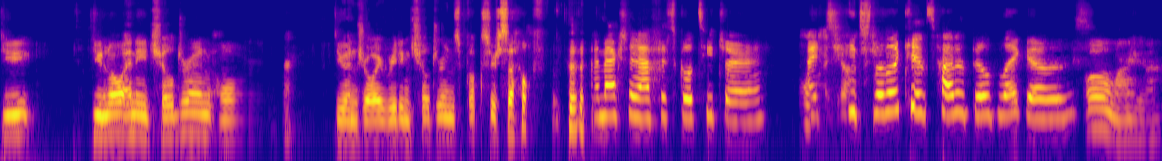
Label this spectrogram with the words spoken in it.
do you do you know any children, or do you enjoy reading children's books yourself? I'm actually an after school teacher. Oh I my teach little kids how to build Legos. Oh my god.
